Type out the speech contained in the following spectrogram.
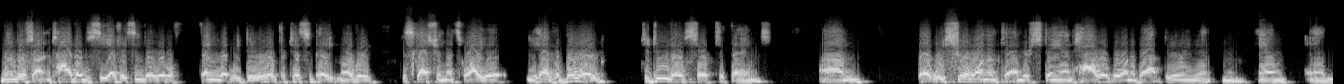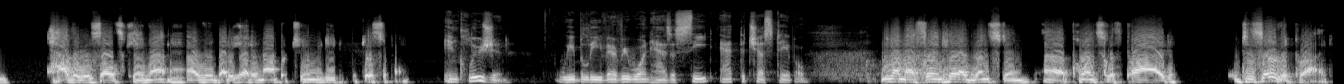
members aren't entitled to see every single little thing that we do or participate in every discussion. That's why you you have a board to do those sorts of things. Um, but we sure want them to understand how we're going about doing it and, and and how the results came out and how everybody had an opportunity to participate. Inclusion. We believe everyone has a seat at the chess table. You know, my friend Harold Winston uh, points with pride deserved pride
